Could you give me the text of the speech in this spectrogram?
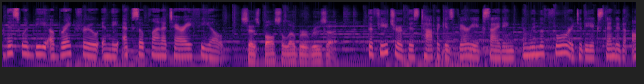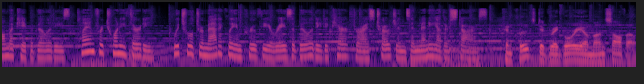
This would be a breakthrough in the exoplanetary field, says Balsalobre Ruza. The future of this topic is very exciting, and we look forward to the extended ALMA capabilities planned for 2030, which will dramatically improve the array's ability to characterize Trojans and many other stars. Concludes de Gregorio Monsalvo.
